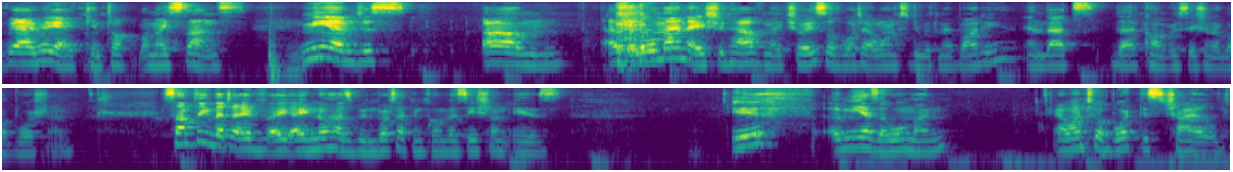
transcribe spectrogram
yeah, maybe I can talk about my stance. Me, I'm just um, as a woman, I should have my choice of what I want to do with my body, and that's that conversation of abortion. Something that I've I, I know has been brought up in conversation is if me as a woman, I want to abort this child,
